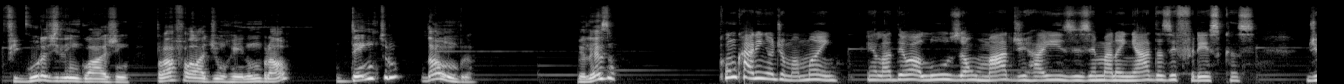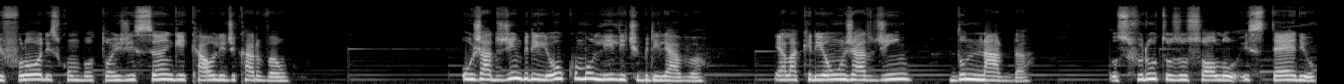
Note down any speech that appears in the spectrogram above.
figura de linguagem para falar de um reino umbral dentro da Umbra. Beleza? Com carinho de uma mãe, ela deu à luz a um mar de raízes emaranhadas e frescas, de flores com botões de sangue e caule de carvão. O jardim brilhou como Lilith brilhava. Ela criou um jardim do nada. Os frutos, o solo estéril,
